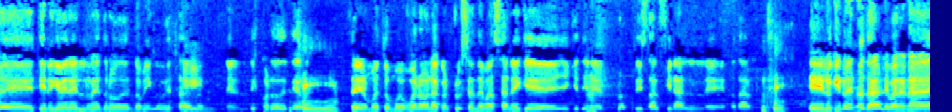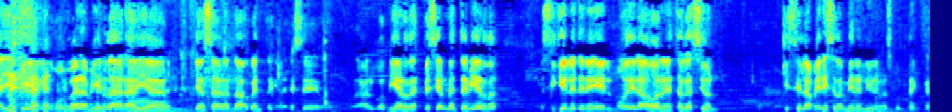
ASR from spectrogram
eh, tiene que ver el retro del domingo que está en, el Discord de TR. Sí. Sería un momento muy bueno, la construcción de Manzaneque y que tiene el plot twist al final eh, notable. Sí. Eh, lo que no es notable para nada y que como buena mierda de Arabia ya se habrán dado cuenta que merece un- algo mierda, especialmente mierda. Así que le tenés el moderador en esta ocasión que se la merece también el Universe por penca.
